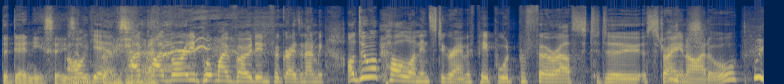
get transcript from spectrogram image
the Denny season. Oh of yeah, I've, I've already put my vote in for Grey's Anatomy. I'll do a poll on Instagram if people would prefer us to do Australian Idol. we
